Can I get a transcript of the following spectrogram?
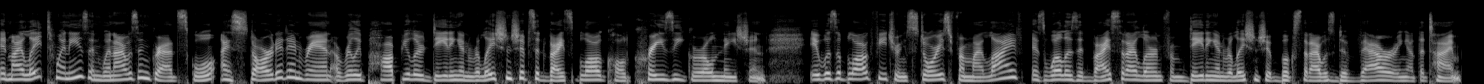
In my late 20s and when I was in grad school, I started and ran a really popular dating and relationships advice blog called Crazy Girl Nation. It was a blog featuring stories from my life as well as advice that I learned from dating and relationship books that I was devouring at the time.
